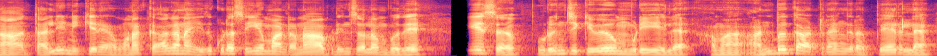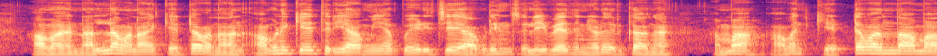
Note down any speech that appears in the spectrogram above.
நான் தள்ளி நிற்கிறேன் உனக்காக நான் இது கூட செய்ய மாட்டேனா? அப்படின்னு சொல்லும்போது கேஸை புரிஞ்சிக்கவே முடியல. அவன் அன்பு காட்டுறேங்கிற பேரில் அவன் நல்லவனா கெட்டவனான்னு அவனுக்கே தெரியாமையே போயிடுச்சே அப்படின்னு சொல்லி வேதனையோடு இருக்காங்க. அம்மா அவன் கெட்டவன் தாம்மா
